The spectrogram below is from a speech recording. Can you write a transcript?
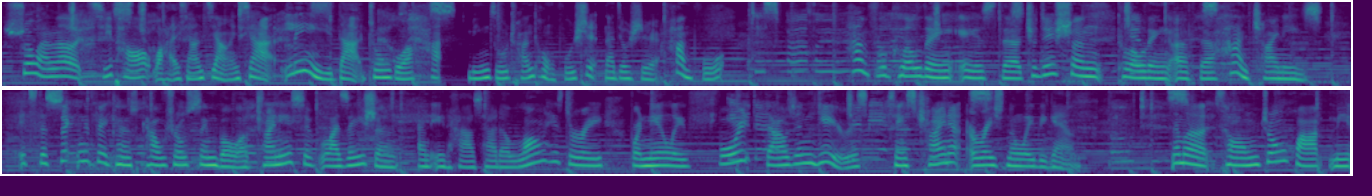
说完了旗袍我还想讲一下另一大中国汉民族传统服饰，那就是汉服。汉服 clothing is the tradition clothing of the Han Chinese. It's the significant cultural symbol of Chinese civilization, and it has had a long history for nearly 4,000 years since China originally began. 那么，从中华民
